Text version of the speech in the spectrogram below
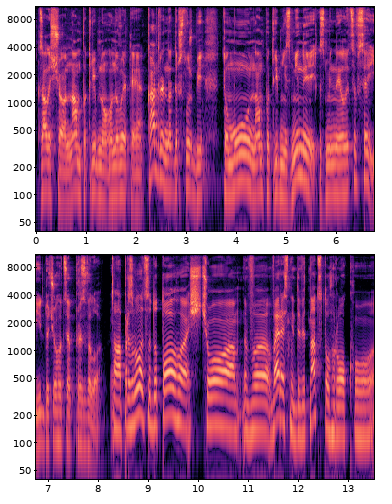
Казали, що нам потрібно оновити кадри на держслужбі, тому нам потрібні зміни. Змінили це все, і до чого це призвело? А призвело це до того, що в вересні 2019 року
